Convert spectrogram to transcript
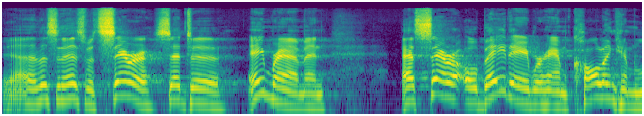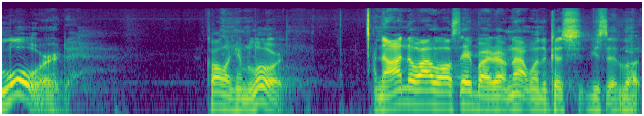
yeah, listen to this what Sarah said to Abraham. And as Sarah obeyed Abraham, calling him Lord, calling him Lord. Now, I know I lost everybody on that one because you said, look,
